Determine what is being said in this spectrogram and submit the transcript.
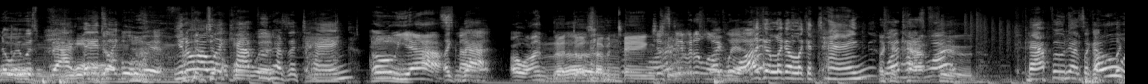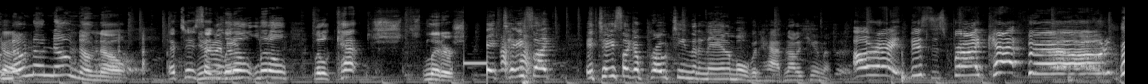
No, it was bad. And it's like Double whiff. you know how like cat food has a tang? Mm-hmm. Oh yeah, Like smell that. Oh, I'm That does have a tang Just to give it a little Like whiff. Like a like a like a tang. Like what a cat has what? food. Cat food has like a Oh like a, no no no no no! That tastes You know like what I little little little cat sh- litter. Sh- It tastes like it tastes like a protein that an animal would have, not a human. All right, this is fried cat food.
